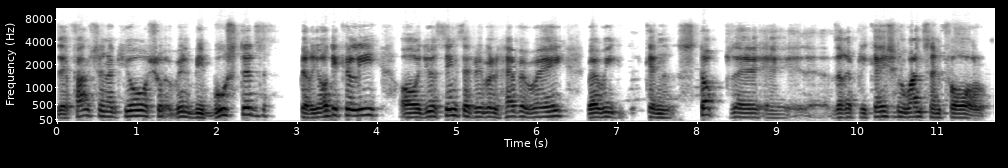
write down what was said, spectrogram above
the functional cure will be boosted periodically, or do you think that we will have a way where we can stop the, uh, the replication once and for all?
